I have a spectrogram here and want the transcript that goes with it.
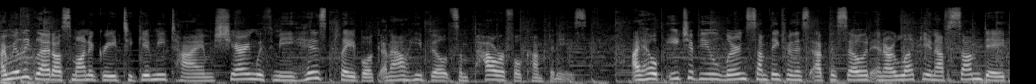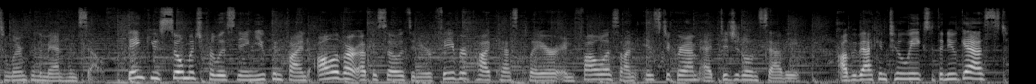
I'm really glad Osman agreed to give me time sharing with me his playbook on how he built some powerful companies. I hope each of you learned something from this episode and are lucky enough someday to learn from the man himself. Thank you so much for listening. You can find all of our episodes in your favorite podcast player and follow us on Instagram at Digital and Savvy. I'll be back in two weeks with a new guest.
